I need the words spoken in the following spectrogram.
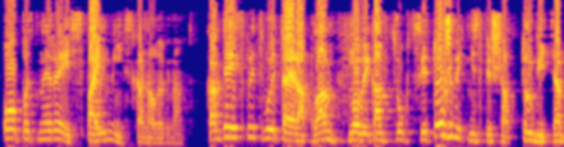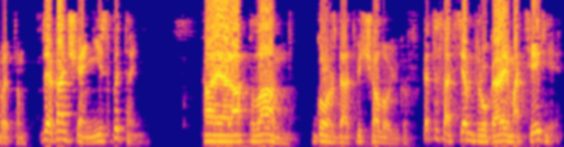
опытный рейс, пойми», — сказал Игнат. «Когда испытывают аэроплан, новые конструкции тоже ведь не спешат трубить об этом до окончания испытаний». «Аэроплан», — гордо отвечал Ольгов, — «это совсем другая материя».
